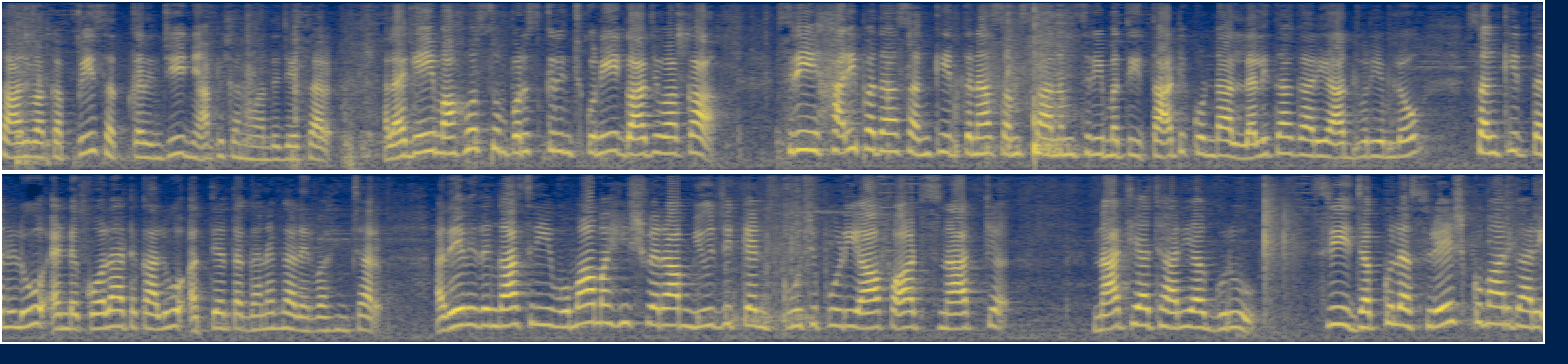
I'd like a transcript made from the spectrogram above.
సాల్వా కప్పి సత్కరించి జ్ఞాపికను అందజేశారు. అలాగే ఈ మహోత్సవం పురస్కరించుకుని గాజువాక శ్రీ హరిపద సంకీర్తన సంస్థానం శ్రీమతి తాటికొండ లలిత గారి ఆధ్వర్యంలో సంకీర్తనలు అండ్ కోలాటకాలు అత్యంత ఘనంగా నిర్వహించారు. అదేవిధంగా Shri Umamaheshwara music and Kuchipudi of arts నాట్య నాట్యాచార్య గురు శ్రీ జక్కుల సురేష్ కుమార్ గారి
